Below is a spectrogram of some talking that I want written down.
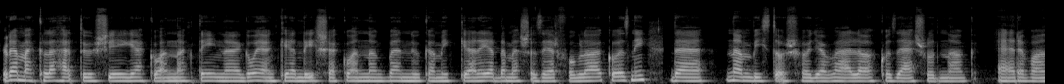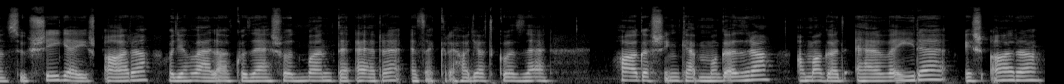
remek lehetőségek vannak, tényleg olyan kérdések vannak bennük, amikkel érdemes azért foglalkozni, de nem biztos, hogy a vállalkozásodnak erre van szüksége, és arra, hogy a vállalkozásodban te erre, ezekre hagyatkozzál. Hallgass inkább magadra, a magad elveire, és arra,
